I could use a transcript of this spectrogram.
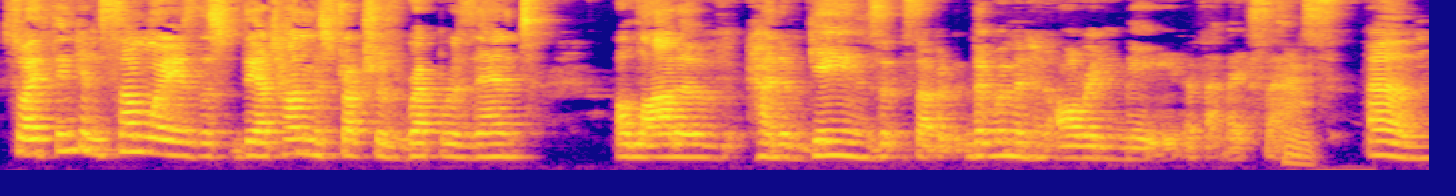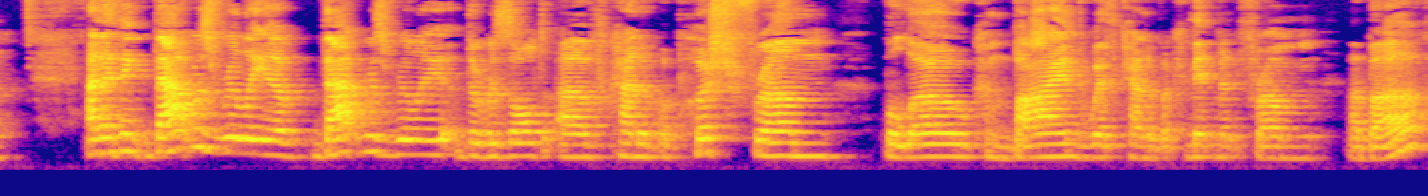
So I think in some ways, this, the autonomous structures represent a lot of kind of gains that, that women had already made, if that makes sense. Um, and I think that was really a, that was really the result of kind of a push from below combined with kind of a commitment from above.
